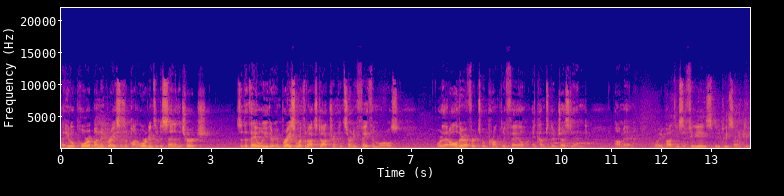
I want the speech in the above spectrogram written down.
that he will pour abundant graces upon organs of dissent in the Church so that they will either embrace orthodox doctrine concerning faith and morals, or that all their efforts will promptly fail and come to their just end. Amen. Nomine Patris Filii Spiritus Sancti.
